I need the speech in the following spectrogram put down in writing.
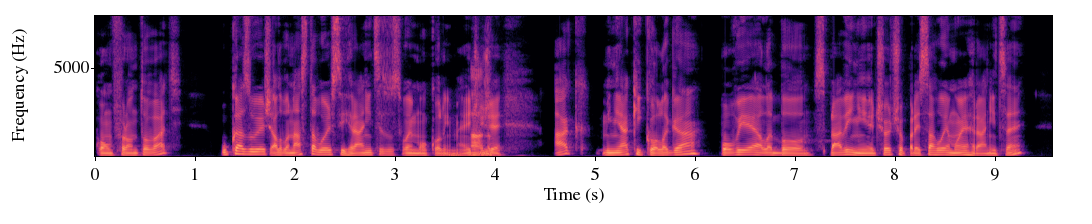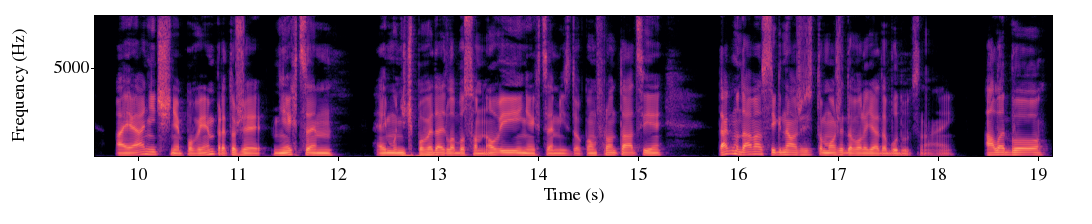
konfrontovať, ukazuješ alebo nastavuješ si hranice so svojím okolím. Hej? Čiže ak mi nejaký kolega povie alebo spraví niečo, čo presahuje moje hranice a ja nič nepoviem, pretože nechcem hej, mu nič povedať, lebo som nový, nechcem ísť do konfrontácie, tak mu dávam signál, že si to môže dovoliť aj do budúcna. Hej? Alebo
